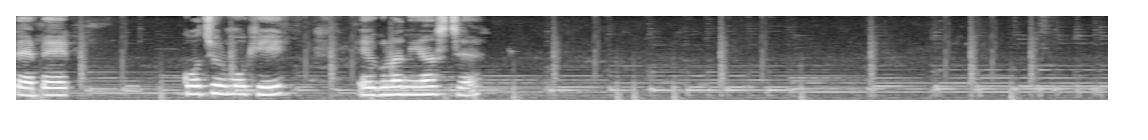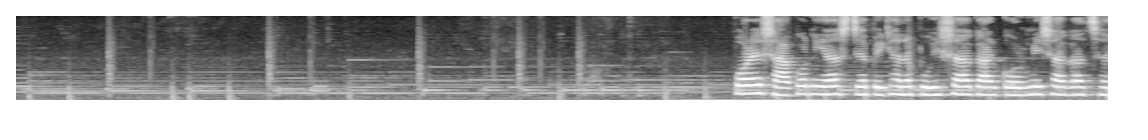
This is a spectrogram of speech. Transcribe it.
পেঁপে, কচুরমুখী, এগুলা নিয়ে আসছে। পরে শাকও নিয়ে আসছে, এখানে পুঁই শাক আর কর্মী শাক আছে।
